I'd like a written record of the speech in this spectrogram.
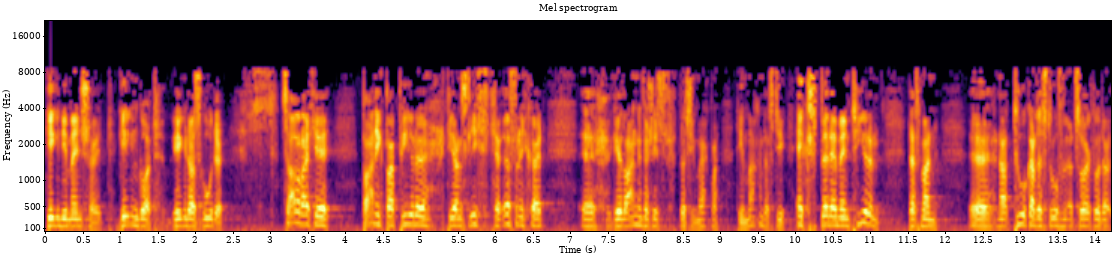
gegen die Menschheit, gegen Gott, gegen das Gute. Zahlreiche Panikpapiere, die ans Licht der Öffentlichkeit äh, gelangen, verstehst du, plötzlich merkt man, die machen das, die experimentieren, dass man äh, Naturkatastrophen erzeugt oder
